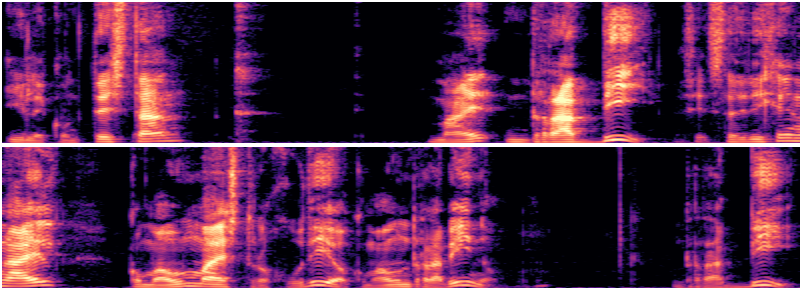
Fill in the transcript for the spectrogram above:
Y le contestan, rabí, se dirigen a él como a un maestro judío, como a un rabino. Rabí.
